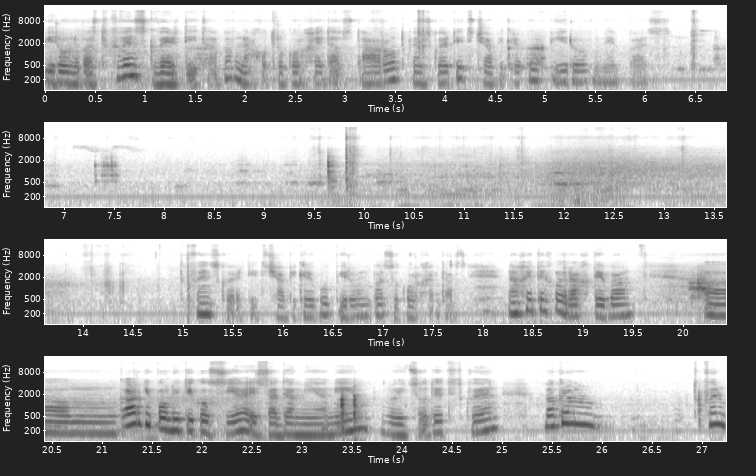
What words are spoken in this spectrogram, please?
პიროვნებას თქვენს გვერდით? აბა ვნახოთ როგორ ხედავს ტარო თქვენს გვერდით ჩაფიქრებულ პიროვნებას. თქვენს გვერდით ჩაფიქრებულ პიროვნებას როგორ ხედავს. ნახეთ ახლა რა ხდება. აა კარგი პოლიტიკოსია ეს ადამიანი, როიცოდეთ თქვენ, მაგრამ თქვენ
